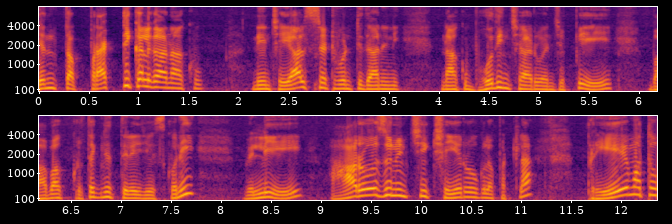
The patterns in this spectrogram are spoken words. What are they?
ఎంత ప్రాక్టికల్గా నాకు నేను చేయాల్సినటువంటి దానిని నాకు బోధించారు అని చెప్పి బాబా కృతజ్ఞత తెలియజేసుకొని వెళ్ళి ఆ రోజు నుంచి క్షయరోగుల పట్ల ప్రేమతో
